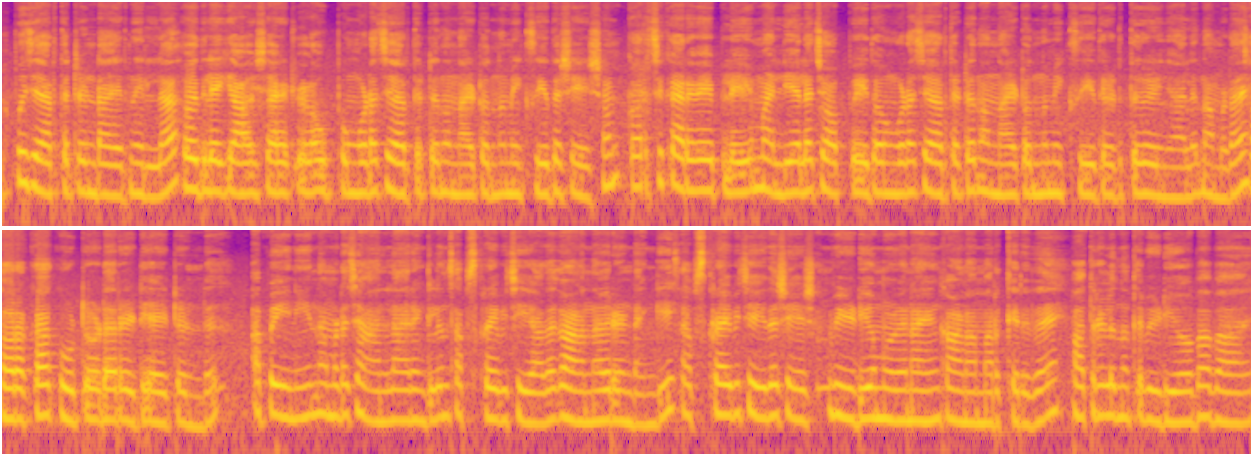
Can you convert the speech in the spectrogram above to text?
ഉപ്പ് ചേർത്തിട്ടുണ്ടായിരുന്നില്ല. അപ്പോൾ ഇതിലേക്ക് ആവശ്യമായിട്ടുള്ള ഉപ്പും കൂടെ ചേർത്തിട്ട് നന്നായിട്ടൊന്ന് മിക്സ് ചെയ്ത ശേഷം കുറച്ച് കറിവേപ്പിലയും മല്ലിയില ചോപ്പ് ചെയ്തതും കൂടെ ചേർത്തിട്ട് നന്നായിട്ടൊന്ന് മിക്സ് ചെയ്ത് എടുത്തു കഴിഞ്ഞാൽ നമ്മുടെ സൊറക്ക കൂട്ടുകൂടെ റെഡി ആയിട്ടുണ്ട്. അപ്പോൾ ഇനിയും നമ്മുടെ ചാനൽ ആരെങ്കിലും സബ്സ്ക്രൈബ് ചെയ്യാതെ കാണുന്നവരുണ്ടെങ്കിൽ സബ്സ്ക്രൈബ് ചെയ്ത ശേഷം വീഡിയോ മുഴുവനായും കാണാൻ മറക്കരുത്. പത്രം ഇന്നത്തെ വീഡിയോ ബൈ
